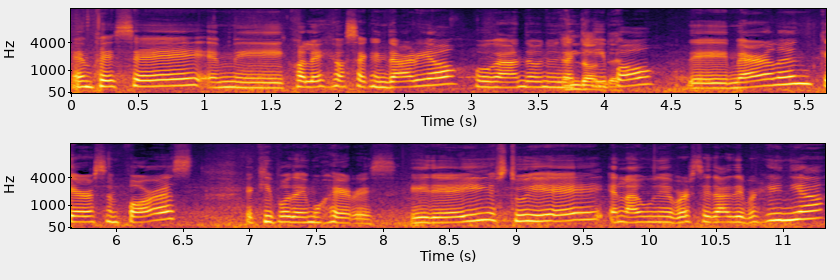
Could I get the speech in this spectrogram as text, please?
Empecé en mi colegio secundario jugando en un ¿En dónde? equipo de Maryland, Garrison Forest, equipo de mujeres. Y de ahí estudié en la Universidad de Virginia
